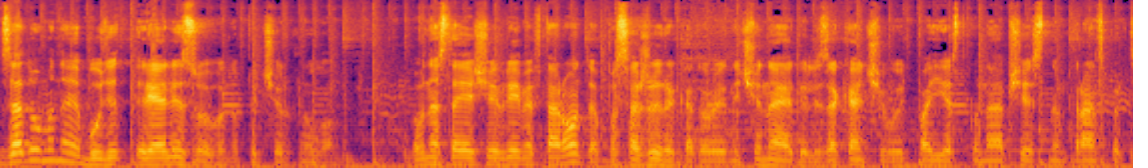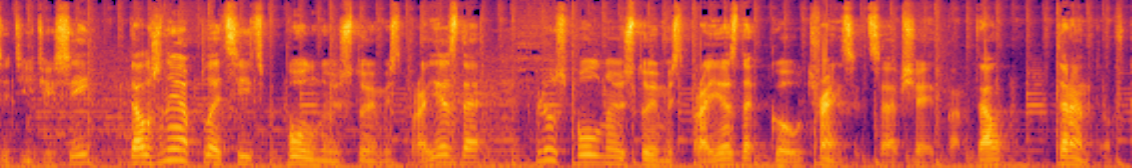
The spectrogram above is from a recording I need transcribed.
задуманное будет реализовано, подчеркнул он. В настоящее время в Торонто пассажиры, которые начинают или заканчивают поездку на общественном транспорте TTC, должны оплатить полную стоимость проезда плюс полную стоимость проезда Go Transit, сообщает портал Тарантовка.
